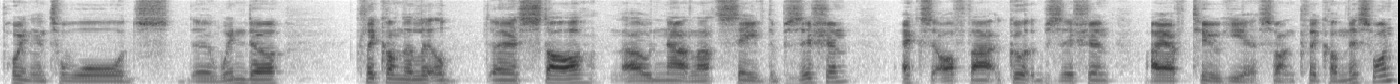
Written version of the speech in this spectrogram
pointing towards the window, click on the little uh, star, now, now that's saved the position, exit off that, go to position, I have two here, so I can click on this one,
